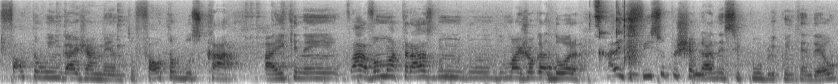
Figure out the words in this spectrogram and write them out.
falta o engajamento, falta buscar. Aí que nem, ah, vamos atrás de, um- de um- de uma jogadora. Cara, é difícil tu chegar nesse público, entendeu?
